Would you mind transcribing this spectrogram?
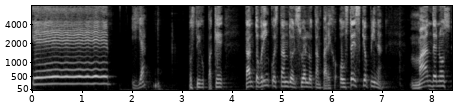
Y ya. Pues digo, ¿para qué tanto brinco estando el suelo tan parejo? ¿O ustedes qué opinan? Mándenos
